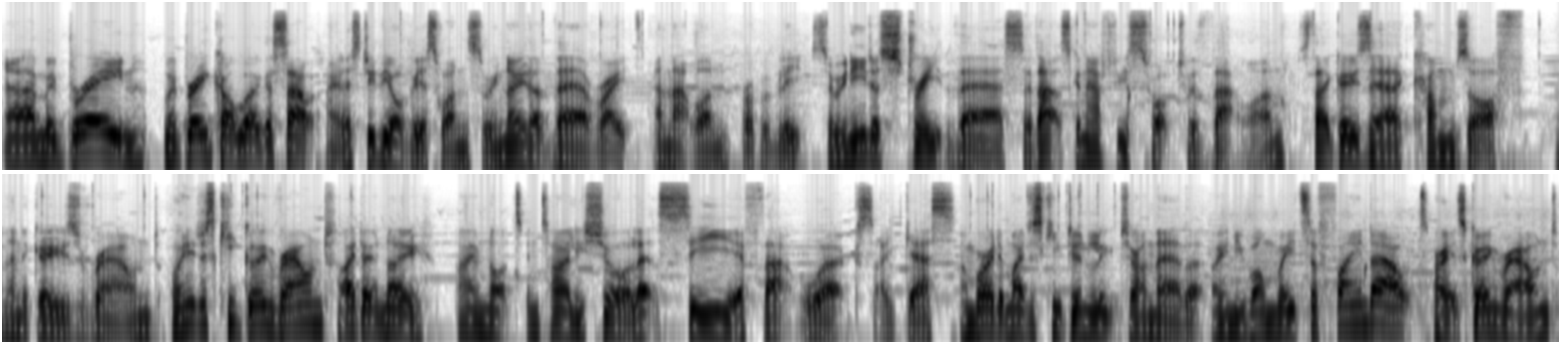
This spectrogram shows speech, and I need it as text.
Uh, my brain. My brain can't work this out. All right, let's do the obvious one. So we know that they're right. And that one, probably. So we need a straight there. So that's going to have to be swapped with that one. So that goes there, comes off and then it goes round. Why don't it just keep going round? I don't know. I'm not entirely sure. Let's see if that works, I guess. I'm worried it might just keep doing loops around there, but only one way to find out. All right, it's going round.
